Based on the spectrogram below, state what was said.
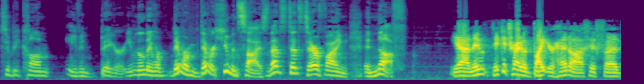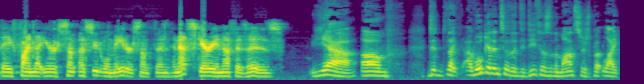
to become even bigger, even though they were they were they were human sized. That's that's terrifying enough. Yeah, they they could try to bite your head off if uh, they find that you're some a suitable mate or something, and that's scary enough as is. Yeah, um, did like I will get into the, the details of the monsters, but like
